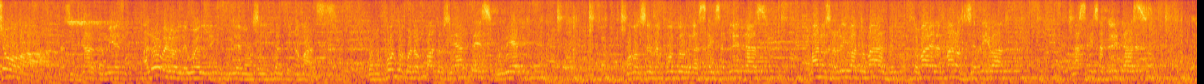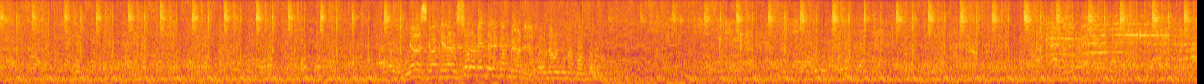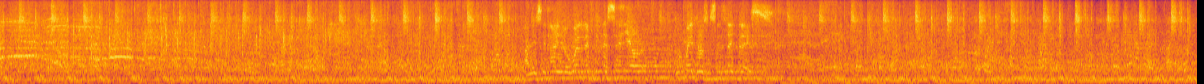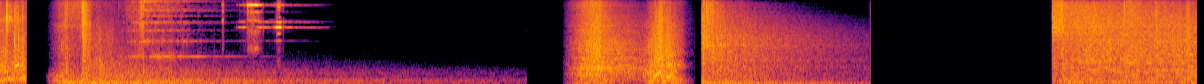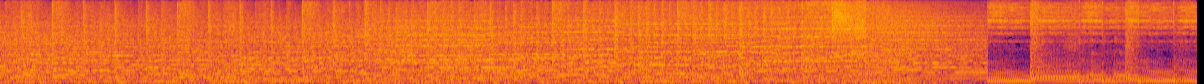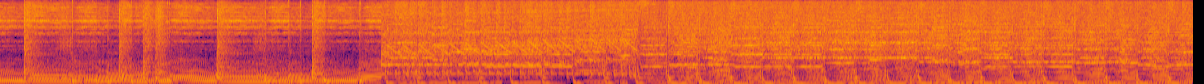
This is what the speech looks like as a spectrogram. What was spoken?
Ochoa, clasificada también al overall de Wellness que tendremos en instantes nomás. Bueno, foto con los patrocinantes, muy bien. Vamos a hacer una foto de las seis atletas. Manos arriba, tomar, tomar las manos hacia arriba. Las seis atletas. Y ahora se va a quedar solamente la campeona para una última foto. Al escenario Wellness Fitness Senior, 1 metro 63.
